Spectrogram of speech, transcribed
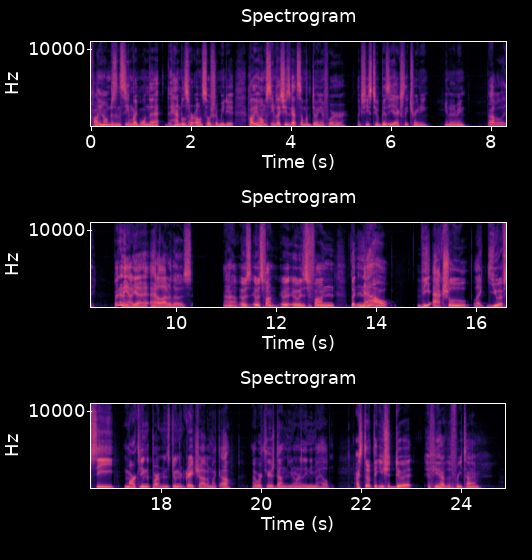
Holly Holm doesn't seem like one that handles her own social media. Holly Holm seems like she's got someone doing it for her. Like she's too busy actually training. You know what I mean? Probably. But anyhow, yeah, I had a lot of those. I don't know. It was it was fun. It was, it was fun. But now the actual like UFC marketing department is doing a great job. I'm like, oh, my work here is done. You don't really need my help. I still think you should do it if you have the free time.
